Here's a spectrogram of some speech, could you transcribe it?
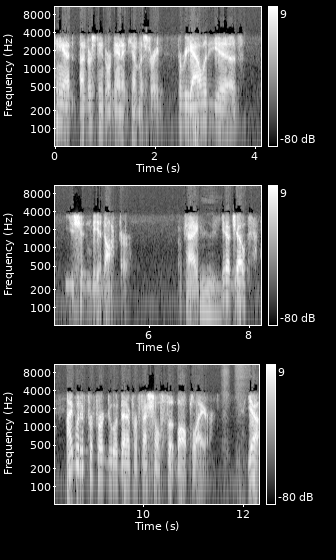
can't understand organic chemistry, the reality is you shouldn't be a doctor. Okay? Mm. You know, Joe, I would have preferred to have been a professional football player yeah,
